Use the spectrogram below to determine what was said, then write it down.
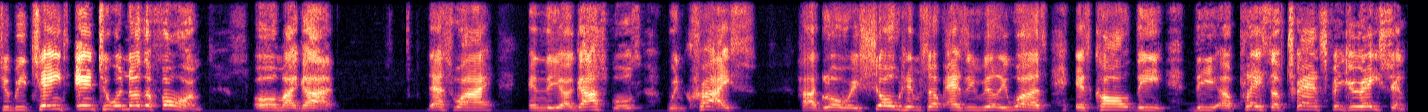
to be changed into another form. Oh my God. That's why in the uh, Gospels, when Christ, high glory, showed himself as he really was, it's called the the uh, place of transfiguration,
